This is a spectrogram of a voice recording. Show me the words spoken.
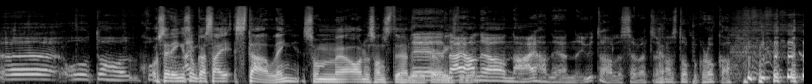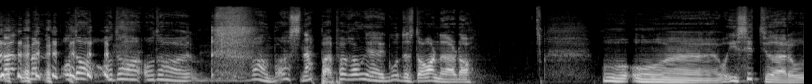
Uh, og Og så er det ingen som kan si Sterling, som Arne Sandstø heller nei, han er, nei, han er en uttalelse, vet du. Han stopper klokka. men, men, og, da, og, da, og da var han bare snappa et par ganger, godeste Arne der, da. Og, eh, jeg sitter jo der og,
